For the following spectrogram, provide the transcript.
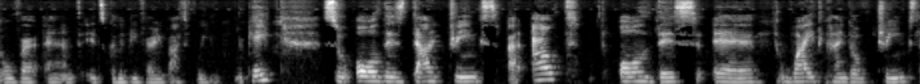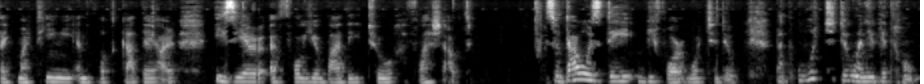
hangover and it's gonna be very bad for you. Okay. So all these dark drinks are out all these uh, white kind of drinks like martini and vodka, they are easier uh, for your body to flush out. So that was day before what to do. But what to do when you get home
